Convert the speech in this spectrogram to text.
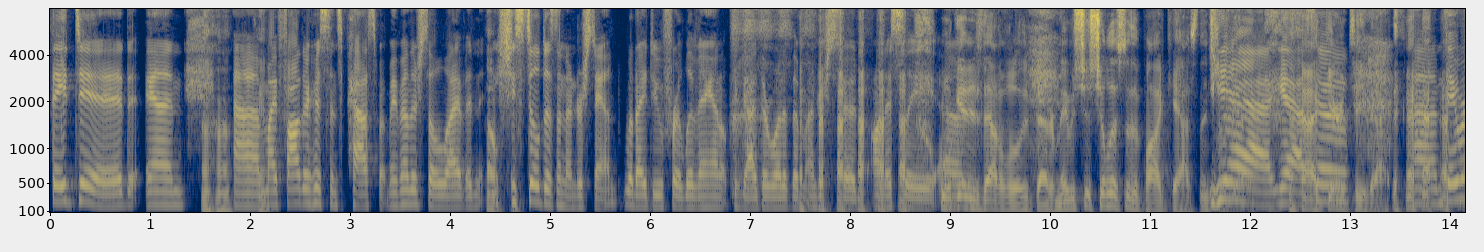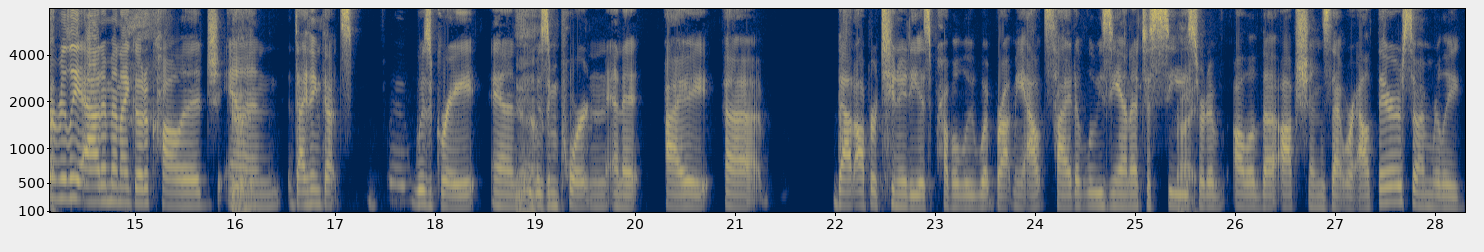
they did, and uh-huh. uh, okay. my father has since passed, but my mother's still alive, and Okay. she still doesn't understand what I do for a living. I don't think either one of them understood, honestly. we'll get Um, into that a little bit better. Maybe just she'll listen to the podcast and then she'll Yeah, get yeah. I guarantee that. um, they were really adamant I go to college, and I think that's was great, and Yeah. it was important, and it I. Uh, that opportunity is probably what brought me outside of Louisiana to see Right. sort of all of the options that were out there. So I'm really,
